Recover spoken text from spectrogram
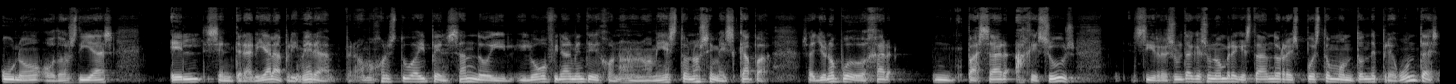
uno o dos días, él se enteraría la primera, pero a lo mejor estuvo ahí pensando y, luego finalmente dijo, no, no, no, a mí esto no se me escapa. O sea, yo no puedo dejar mm, pasar a Jesús si resulta que es un hombre que está dando respuesta a un montón de preguntas.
